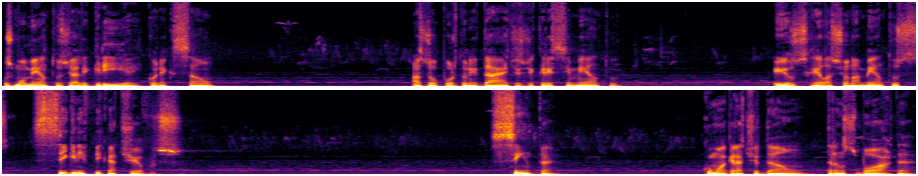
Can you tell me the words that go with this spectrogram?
os momentos de alegria e conexão, as oportunidades de crescimento e os relacionamentos significativos. Sinta como a gratidão transborda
